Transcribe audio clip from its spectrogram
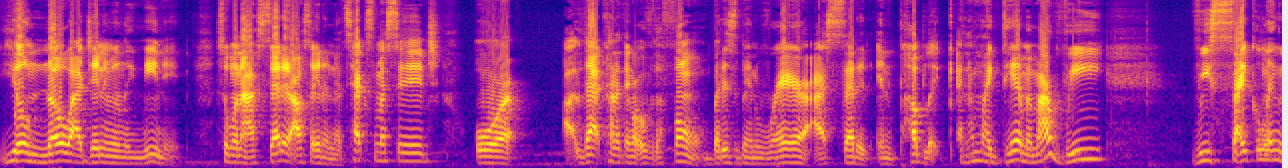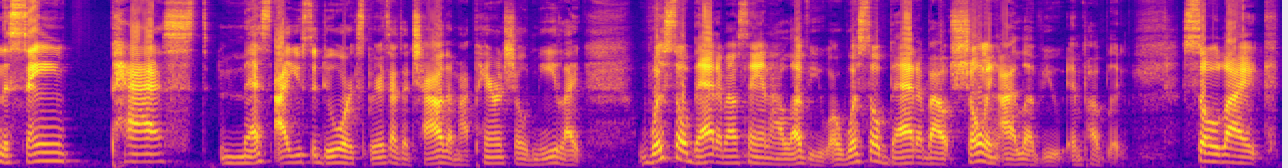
you'll know I genuinely mean it. So when I said it, I'll say it in a text message or uh, that kind of thing or over the phone. But it's been rare I said it in public, and I'm like, damn, am I re recycling the same past mess I used to do or experience as a child that my parents showed me? Like what's so bad about saying I love you or what's so bad about showing I love you in public? So like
